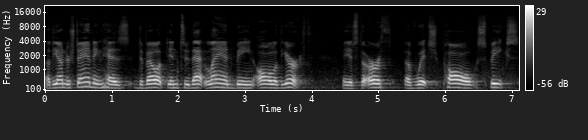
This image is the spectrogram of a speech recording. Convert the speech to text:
uh, the understanding has developed into that land being all of the earth. It's the earth of which Paul speaks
